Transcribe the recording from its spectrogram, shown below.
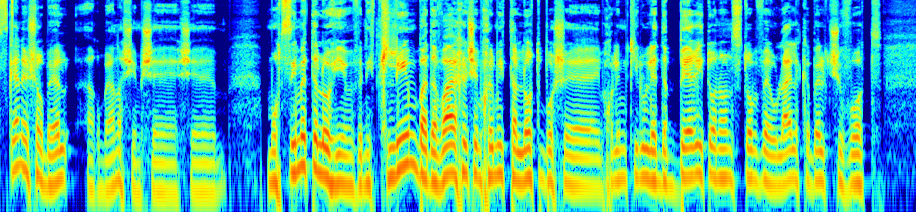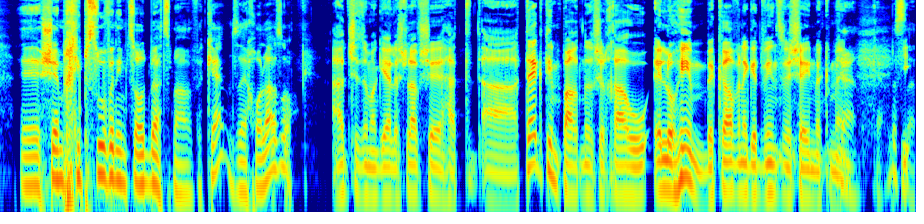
אז כן, יש הרבה, הרבה אנשים ש, שמוצאים את אלוהים ונתלים בדבר היחיד שהם יכולים להתעלות בו, שהם יכולים כאילו לדבר איתו נונסטופ ואולי לקבל תשובות אה, שהם חיפשו ונמצאות בעצמם. וכן, זה יכול לעזור. עד שזה מגיע לשלב שה tag team partner שלך הוא אלוהים בקרב נגד וינס ושיין מקמן. כן, כן, בסדר.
